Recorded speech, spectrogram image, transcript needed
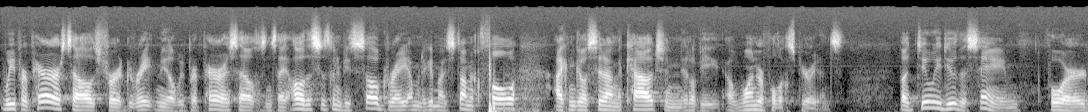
We prepare ourselves for a great meal. We prepare ourselves and say, oh, this is going to be so great. I'm going to get my stomach full. I can go sit on the couch and it'll be a wonderful experience. But do we do the same for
